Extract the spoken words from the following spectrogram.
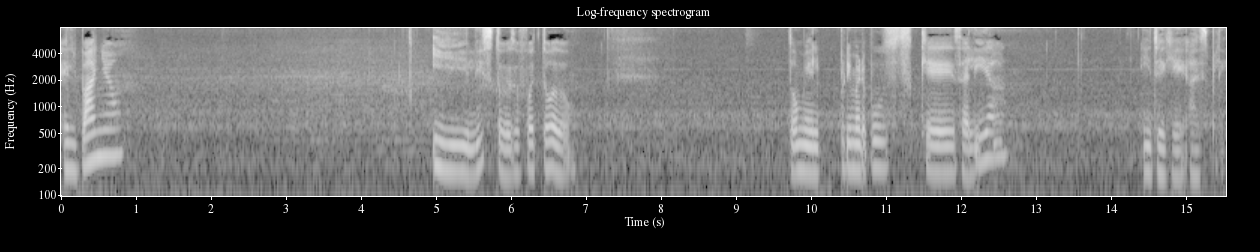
el baño. Y listo, eso fue todo tomé el primer bus que salía y llegué a Split.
